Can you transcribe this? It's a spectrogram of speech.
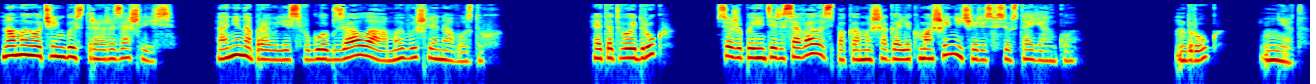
Но мы очень быстро разошлись. Они направились вглубь зала, а мы вышли на воздух. «Это твой друг?» Все же поинтересовалась, пока мы шагали к машине через всю стоянку. «Друг? Нет».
